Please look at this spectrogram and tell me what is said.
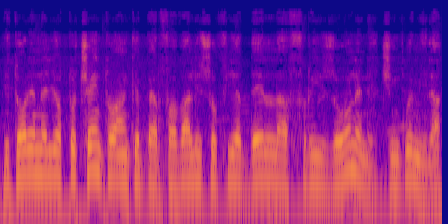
Vittoria negli 800 anche per Favalli Sofia della Frisone nei 5000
